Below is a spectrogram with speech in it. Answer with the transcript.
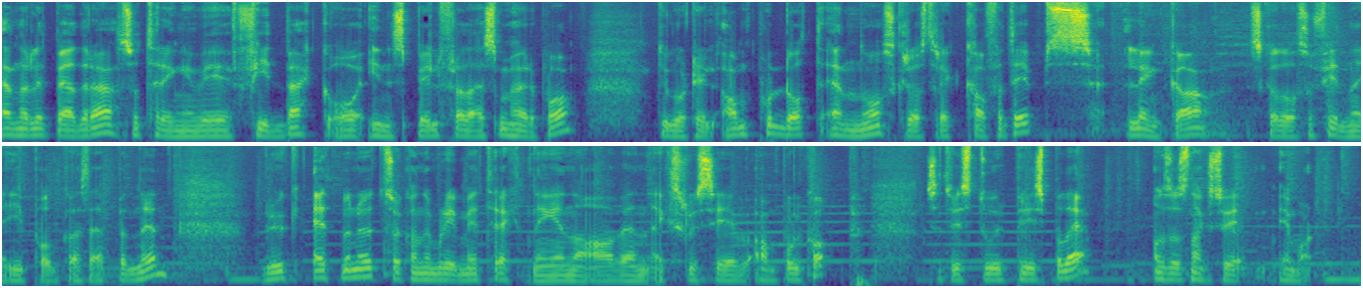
enda litt bedre, så trenger vi feedback og innspill fra deg som hører på. Du går til ampol.no kaffetips. Lenka skal du også finne i podkastappen din. Bruk ett minutt, så kan du bli med i trekningen av en eksklusiv Ampol-kopp. Setter vi stor pris på det. Og så snakkes vi i morgen.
